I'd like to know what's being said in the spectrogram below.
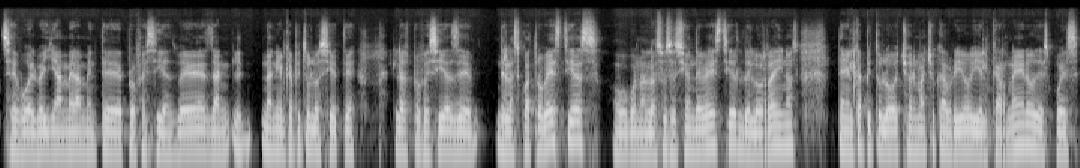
se vuelve ya meramente profecías. ¿Ves? Daniel capítulo 7, las profecías de, de, las cuatro bestias, o bueno, la sucesión de bestias, de los reinos. Daniel capítulo 8, el macho cabrío y el carnero. Después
